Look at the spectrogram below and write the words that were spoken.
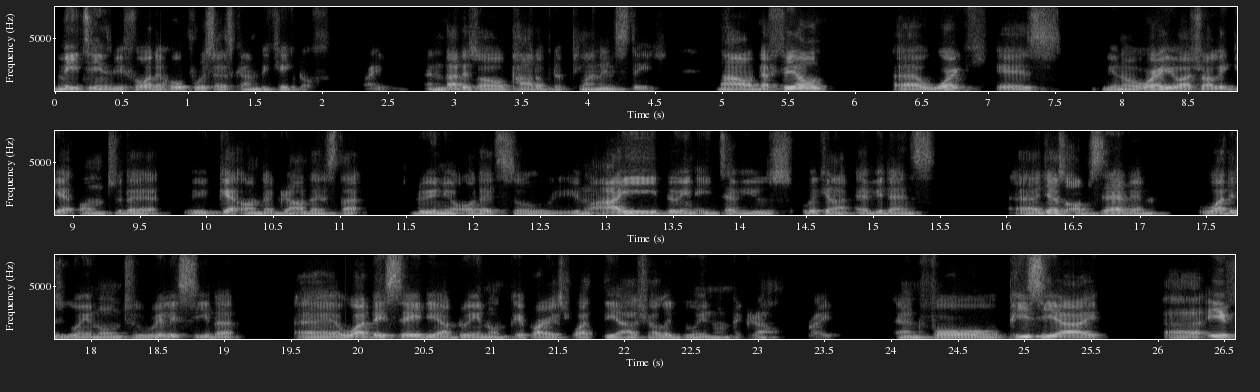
meetings before the whole process can be kicked off, right? And that is all part of the planning stage. Now, the field uh, work is, you know, where you actually get onto the, you get on the ground and start doing your audit. So, you know, i.e. doing interviews, looking at evidence, uh, just observing what is going on to really see that uh, what they say they are doing on paper is what they are actually doing on the ground, right? And for PCI, uh, if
